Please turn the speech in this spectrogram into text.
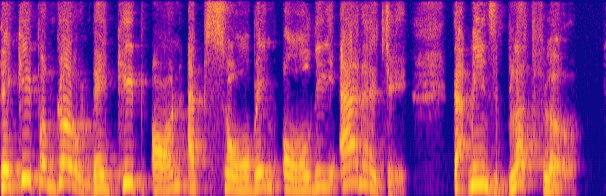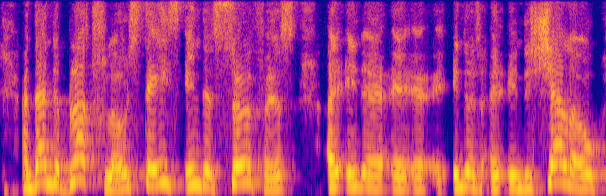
They keep on going, they keep on absorbing all the energy. That means blood flow. And then the blood flow stays in the surface, uh, in, the, uh, uh, in, the, uh, in the shallow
